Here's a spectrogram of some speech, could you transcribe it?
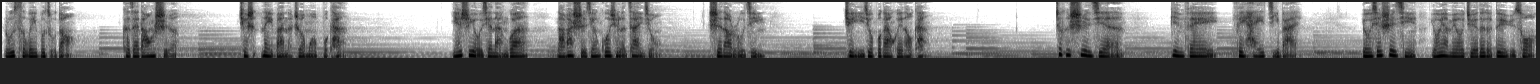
如此微不足道，可在当时，却是那般的折磨不堪。也许有些难关，哪怕时间过去了再久。事到如今，却依旧不敢回头看。这个世界，并非非黑即白，有些事情永远没有绝对的对与错。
